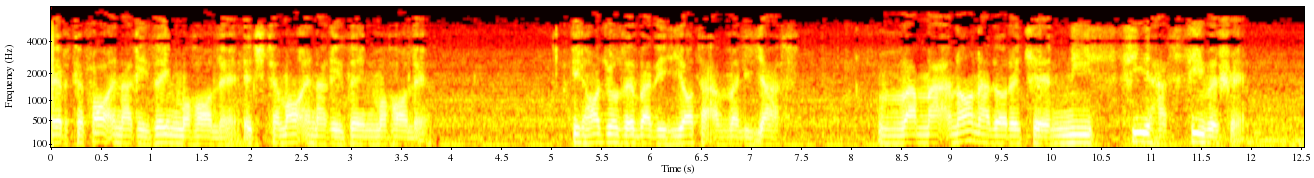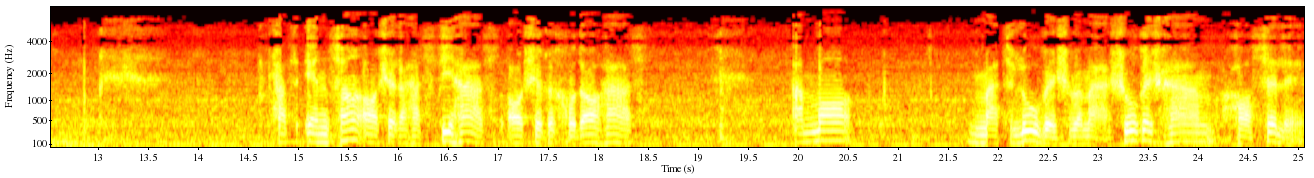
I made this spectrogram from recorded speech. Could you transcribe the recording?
ارتفاع نقیزه این محاله اجتماع نقیزه این محاله. اینها جزء بدیهیات اولیه است و معنا نداره که نیستی هستی بشه. پس انسان عاشق هستی هست عاشق خدا هست اما مطلوبش و معشوقش هم حاصله.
